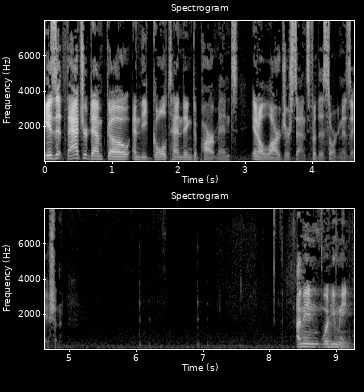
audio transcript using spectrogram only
is it Thatcher Demko and the goaltending department in a larger sense for this organization? I mean, what do you mean?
